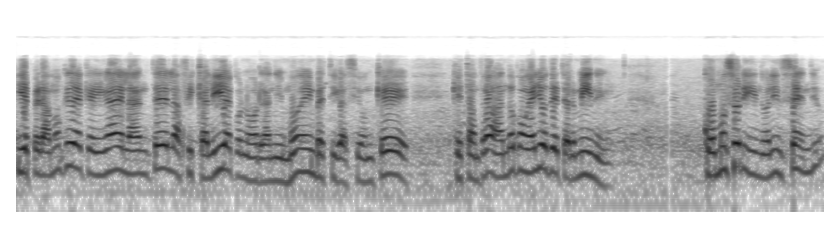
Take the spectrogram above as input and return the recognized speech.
y esperamos que de aquí en adelante la Fiscalía con los organismos de investigación que, están trabajando con ellos determinen cómo se originó el incendio,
